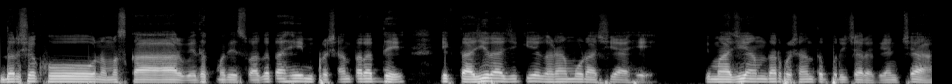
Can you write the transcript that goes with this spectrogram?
दर्शक हो नमस्कार. वेधकमध्ये स्वागत आहे. मी प्रशांत आराध्ये. एक ताजी राजकीय घडामोड अशी आहे की माजी आमदार प्रशांत परिचारक यांच्या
